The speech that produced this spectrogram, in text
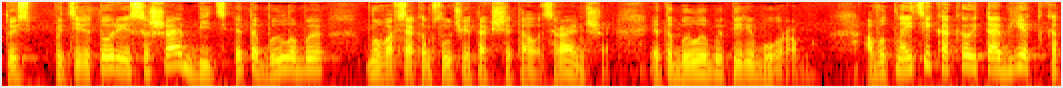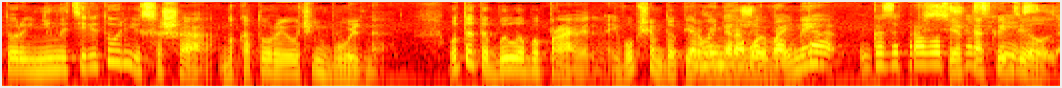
То есть по территории США бить это было бы, ну во всяком случае так считалось раньше, это было бы перебором. А вот найти какой-то объект, который не на территории США, но который очень больно, Вот это было бы правильно. И, в общем, до Первой Ну, у них мировой войны газопровод все так и есть. делали.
